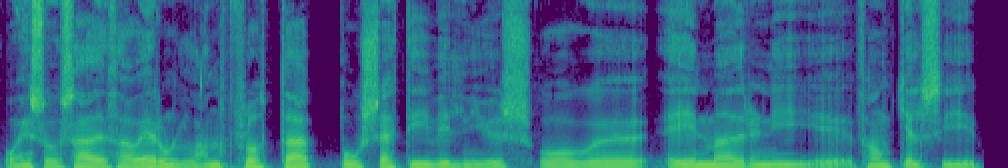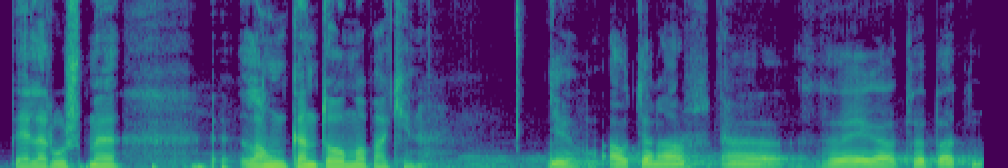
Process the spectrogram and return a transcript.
og eins og þú sagði þá er hún landflótta, búsett í Vilnius og uh, eiginmaðurinn í uh, fangjels í Belarus með langan dóm á bakkinu. Jú, 18 ár, þau eiga tvei börn,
